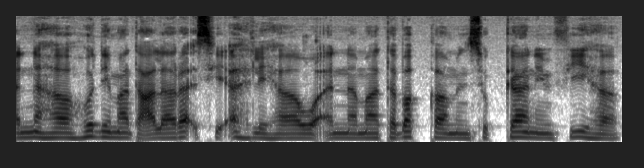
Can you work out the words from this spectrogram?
أنها هدمت على رأس أهلها وأن ما تبقى من سكان فيها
